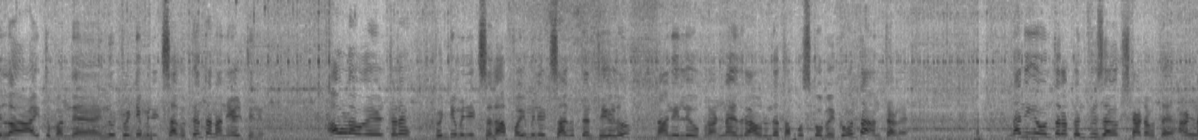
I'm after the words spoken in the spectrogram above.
ಇಲ್ಲ, ಆಯಿತು, ಬಂದೆ. ಇನ್ನೂ ಟ್ವೆಂಟಿ ಮಿನಿಟ್ಸ್ ಆಗುತ್ತೆ ಅಂತ ನಾನು ಹೇಳ್ತೀನಿ. ಅವಳು ಅವಾಗ ಹೇಳ್ತಾಳೆ ಟ್ವೆಂಟಿ ಮಿನಿಟ್ಸ್ ಅಲ್ಲ ಫೈವ್ ಮಿನಿಟ್ಸ್ ಆಗುತ್ತೆ ಅಂತ ಹೇಳು. ನಾನು ಇಲ್ಲಿ ಒಬ್ರು ಅಣ್ಣ ಇದ್ದರೆ ಅವರಿಂದ ತಪ್ಪಿಸ್ಕೋಬೇಕು ಅಂತ ಅಂತಾಳೆ. ನನಗೆ ಒಂಥರ ಕನ್ಫ್ಯೂಸ್ ಆಗೋಕ್ಕೆ ಸ್ಟಾರ್ಟ್ ಆಗುತ್ತೆ. ಅಣ್ಣ,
